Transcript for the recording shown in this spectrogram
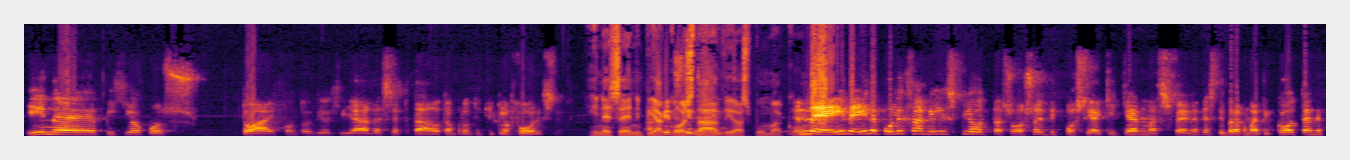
είναι π.χ. όπως το iPhone το 2007 όταν πρώτο κυκλοφόρησε. Είναι σε νηπιακό στάδιο ας πούμε ακόμα. Ναι, είναι, είναι πολύ χαμηλής ποιότητας. Όσο εντυπωσιακή και αν μας φαίνεται, στην πραγματικότητα είναι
